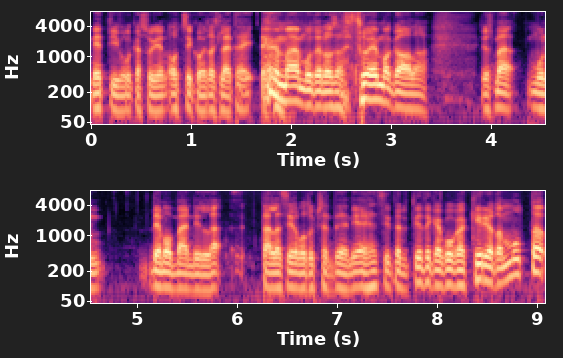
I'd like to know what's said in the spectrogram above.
nettijulkaisujen otsikoita sille, että hei, mä en muuten osallistu Emma Gaalaan, jos mä mun demobändillä tällä ilmoituksen teen, niin eihän siitä nyt tietenkään kukaan kirjoita, mutta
